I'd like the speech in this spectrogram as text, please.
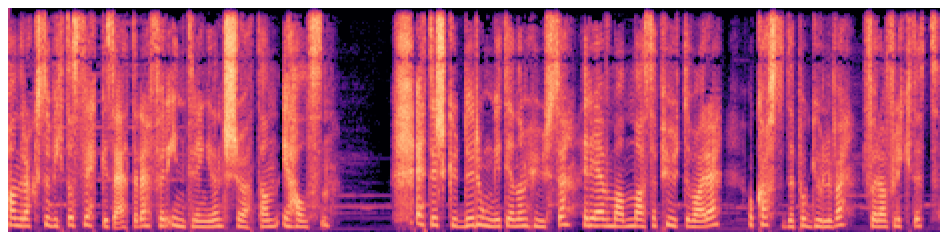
Han rakk så vidt å strekke seg etter det før inntrengeren skjøt han i halsen. Etter skuddet runget gjennom huset, rev mannen av seg putevaret og kastet det på gulvet før han flyktet.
